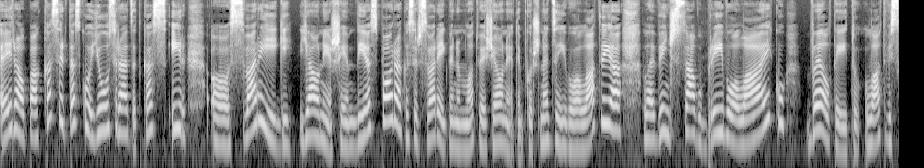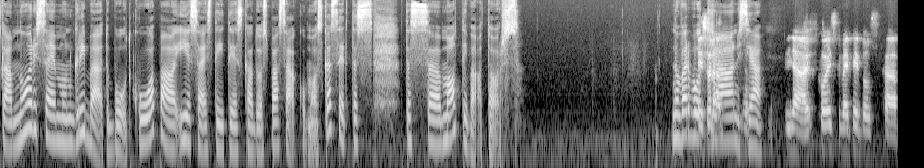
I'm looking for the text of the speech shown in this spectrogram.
Eiropā, kas ir tas, ko jūs redzat, kas ir svarīgi jauniešiem diasporā, kas ir svarīgi vienam latviešu jaunietim, kurš nedzīvo Latvijā, lai viņš savu brīvo laiku veltītu veltītu latviskām norisēm un gribētu būt kopā, iesaistīties kādos pasākumos? Kas ir tas, tas motivators? Nu, varbūt varētu, Jānis, jā. Jā, ko es gribēju piebilst, ka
